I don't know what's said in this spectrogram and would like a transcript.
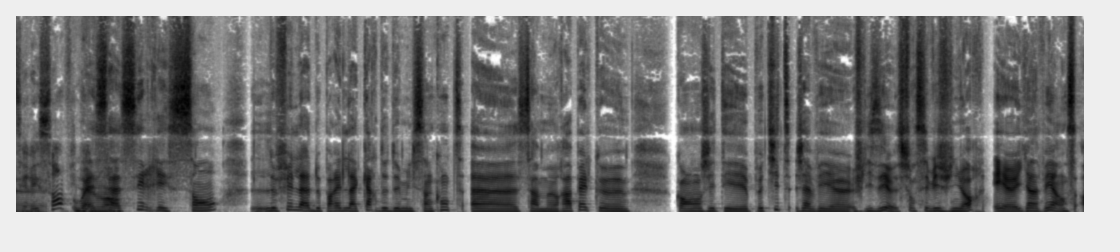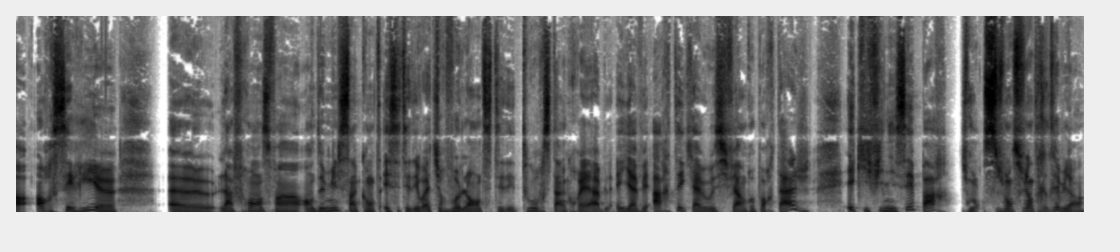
c'est récent finalement. Ouais, c'est assez récent. Le fait là de parler de la carte de 2050, euh, ça me rappelle que quand j'étais petite, j'avais, je lisais Sciences et Junior et il y avait un hors série euh, la France, en 2050, et c'était des voitures volantes, c'était des tours, c'était incroyable. Et il y avait Arte qui avait aussi fait un reportage et qui finissait par, je m'en souviens très très bien, hein,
